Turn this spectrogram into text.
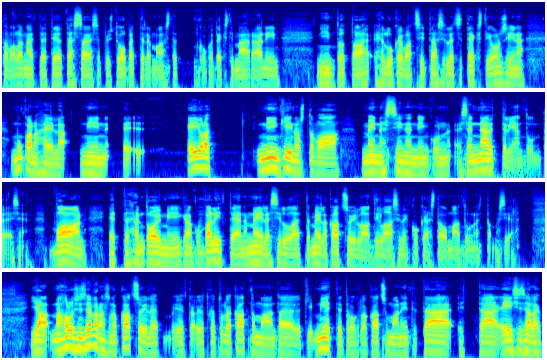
tavallaan näyttelijät ei ole tässä ajassa pysty opettelemaan sitä koko tekstimäärää, niin, niin tota, he lukevat sitä sille, että se teksti on siinä mukana heillä, niin e, ei ole niin kiinnostavaa mennä sinne niin kuin sen näyttelijän tunteeseen, vaan että hän toimii ikään kuin välittäjänä meille sillä lailla, että meillä katsojilla on tilaa sille kokea sitä omaa tunnettamme siellä. Ja mä haluaisin sen verran sanoa katsojille, jotka, jotka tulee katsomaan tai miettiä, että voi tulla katsomaan, niin että tämä, tämä ei sisällä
